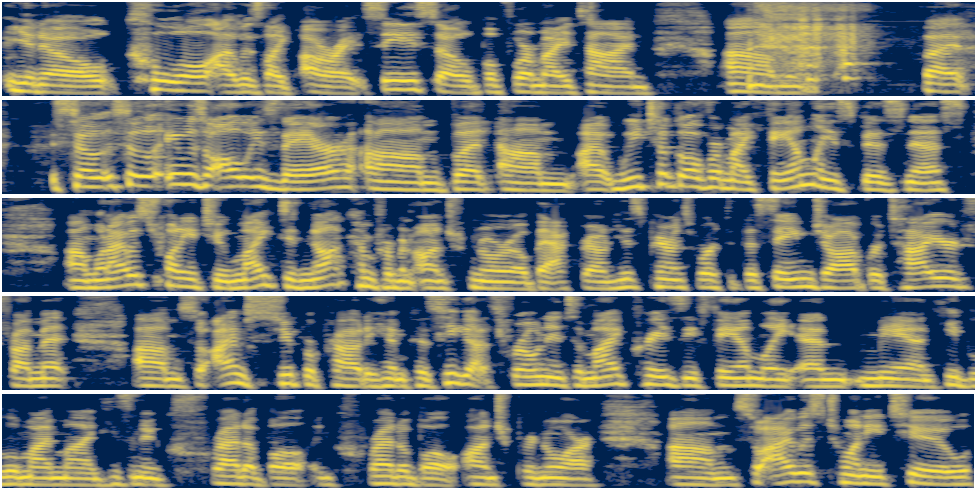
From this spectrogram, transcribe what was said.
you know, cool. I was like, all right, see, so before my time. But so so it was always there. Um, but um, I, we took over my family's business um, when I was 22. Mike did not come from an entrepreneurial background. His parents worked at the same job, retired from it. Um, so I'm super proud of him because he got thrown into my crazy family, and man, he blew my mind. He's an incredible, incredible entrepreneur. Um, so I was 22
